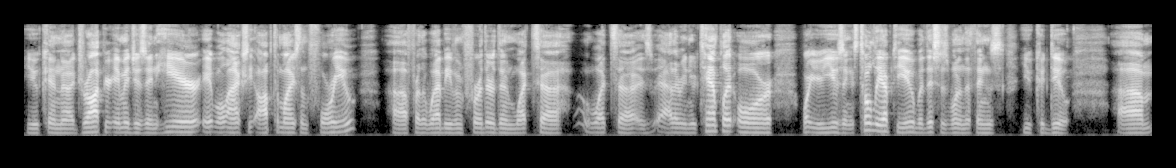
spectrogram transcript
You can uh, drop your images in here. It will actually optimize them for you uh, for the web even further than what uh, what uh, is either in your template or what you're using. It's totally up to you, but this is one of the things you could do. Um,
